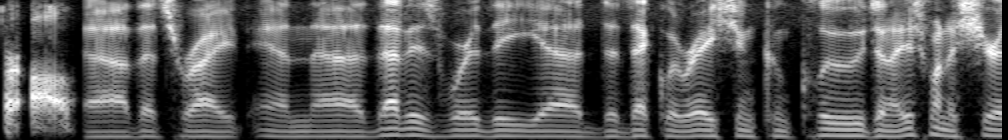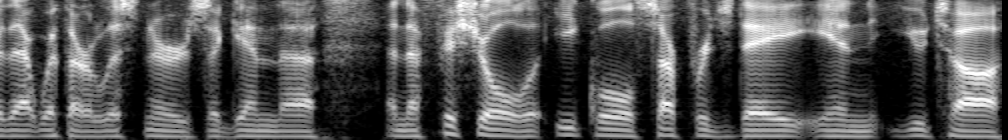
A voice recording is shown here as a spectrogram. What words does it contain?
for all. Uh, that's right, and uh, that is where the uh, the declaration concludes. And I just want to share that with our listeners. Again, uh, an official Equal Suffrage Day in Utah.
